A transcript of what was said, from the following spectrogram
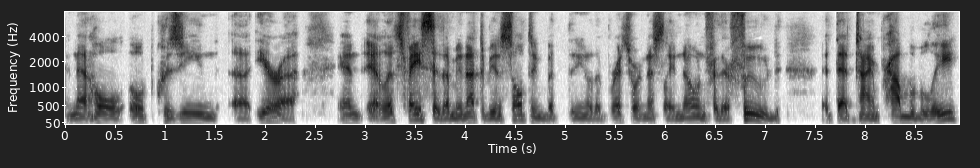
and that whole haute cuisine uh, era. And uh, let's face it, I mean, not to be insulting, but you know, the Brits weren't necessarily known for their food at that time, probably.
